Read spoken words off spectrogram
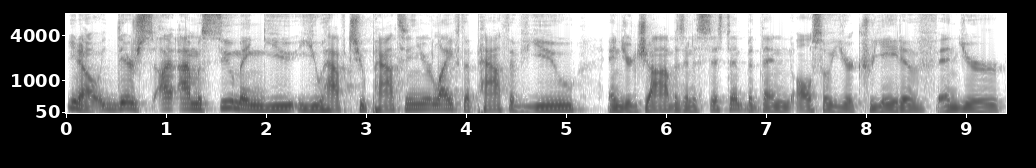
You know, there's. I, I'm assuming you you have two paths in your life: the path of you and your job as an assistant, but then also your creative and your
